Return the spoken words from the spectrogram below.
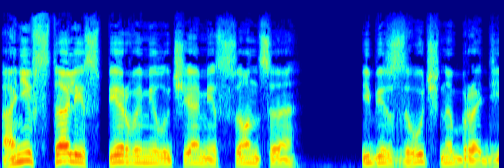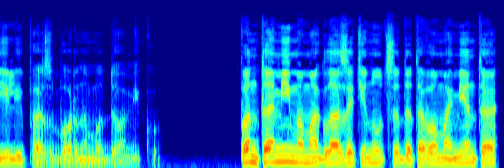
Они встали с первыми лучами солнца и беззвучно бродили по сборному домику. Пантомима могла затянуться до того момента,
